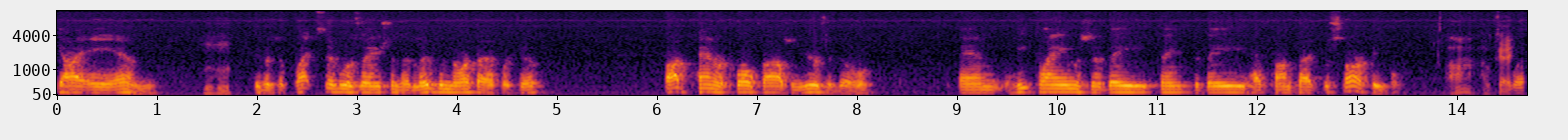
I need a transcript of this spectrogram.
T I A N. Mhm. It was a black civilization that lived in North Africa about 10 or 12,000 years ago. And he claims that they think that they had contact with star people. Ah, okay. Well,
